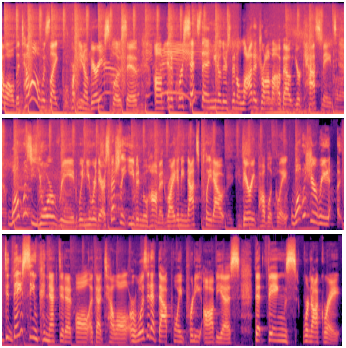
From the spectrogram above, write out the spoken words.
The tell-all. The tell-all was like, you know, very explosive. Um, and of course, since then, you know, there's been a lot of drama about your castmates. What was your read when you were there, especially even Mohammed, right? I mean, that's played out very publicly. What was your read? Did they seem connected at all at that tell-all, or was it at that point pretty obvious that things were not great?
